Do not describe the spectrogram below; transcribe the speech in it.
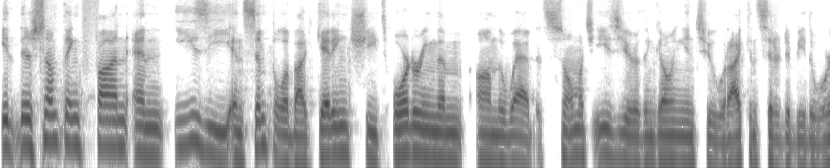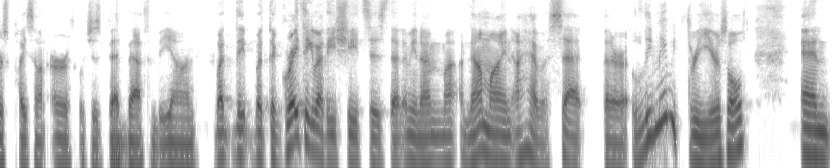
it, there's something fun and easy and simple about getting sheets ordering them on the web. It's so much easier than going into what i consider to be the worst place on earth which is bed bath and beyond. But but the great thing about these sheets is that i mean i'm now mine i have a set that are maybe three years old and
